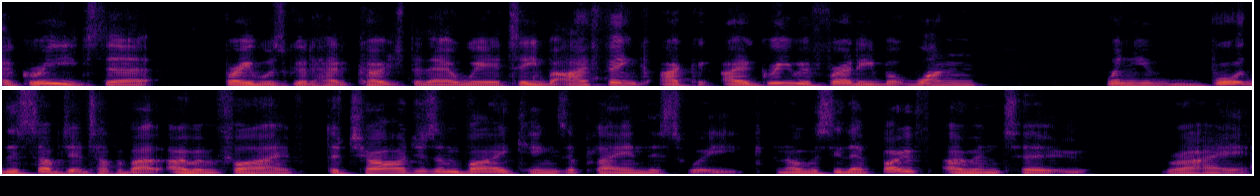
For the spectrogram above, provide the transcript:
agreed that Bray was a good head coach, but they're a weird team. But I think I, I agree with Freddie. But one, when you brought this subject up about 0 and 5, the Chargers and Vikings are playing this week. And obviously they're both 0 and 2, right?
